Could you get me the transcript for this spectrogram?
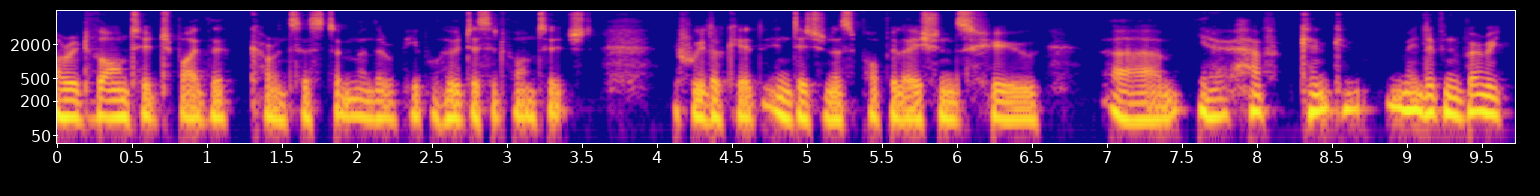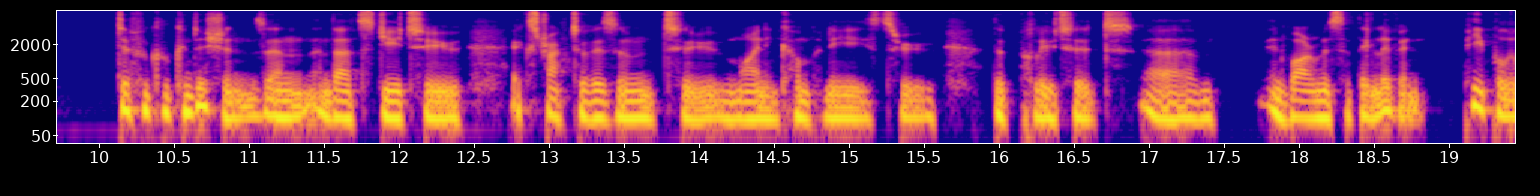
are advantaged by the current system, and there are people who are disadvantaged. If we look at indigenous populations who um, you know, have can, can, may live in very difficult conditions, and, and that's due to extractivism, to mining companies, through the polluted um, environments that they live in. People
